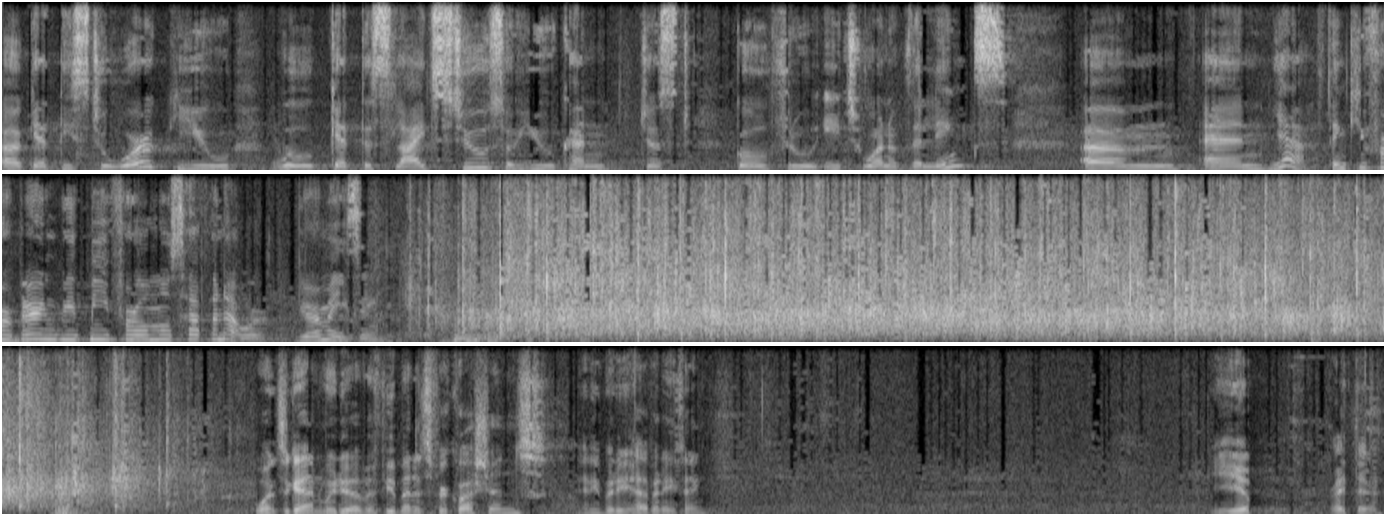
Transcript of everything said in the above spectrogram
uh, get this to work. You will get the slides too, so you can just go through each one of the links. Um, and yeah, thank you for bearing with me for almost half an hour. You're amazing. Once again, we do have a few minutes for questions. Anybody have anything? Yep, right there.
